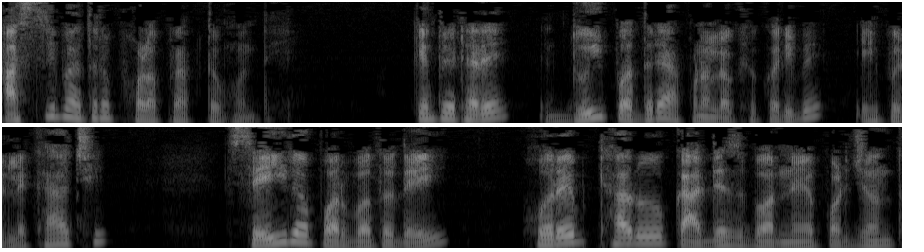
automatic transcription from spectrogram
ଆଶୀର୍ବାଦର ଫଳପ୍ରାପ୍ତ ହୁଅନ୍ତି। କିନ୍ତୁ ଏଠାରେ ଦୁଇ ପଦରେ ଆପଣ ଲକ୍ଷ୍ୟ କରିବେ ଏହିପରି ଲେଖା ଅଛି ସେଇର ପର୍ବତ ଦେଇ ହୋରେବ୍ଠାରୁ କାଦେଶ ବର୍ଣ୍ଣୟ ପର୍ଯ୍ୟନ୍ତ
